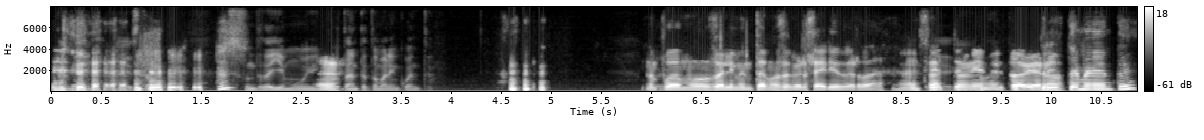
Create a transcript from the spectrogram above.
es un detalle muy importante a tomar en cuenta. No podemos alimentarnos de ver series, ¿verdad? Exactamente. Tristemente.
